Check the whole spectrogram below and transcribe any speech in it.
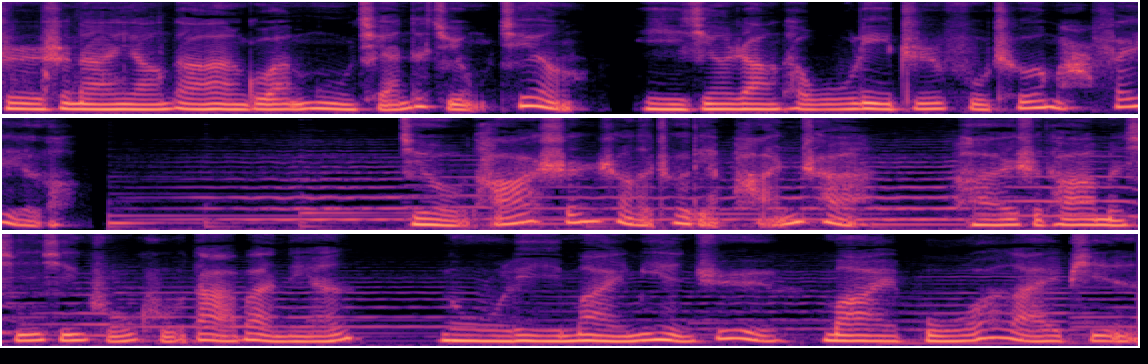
只是南阳档案馆目前的窘境已经让他无力支付车马费了。就他身上的这点盘缠，还是他们辛辛苦苦大半年努力卖面具、卖舶来品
